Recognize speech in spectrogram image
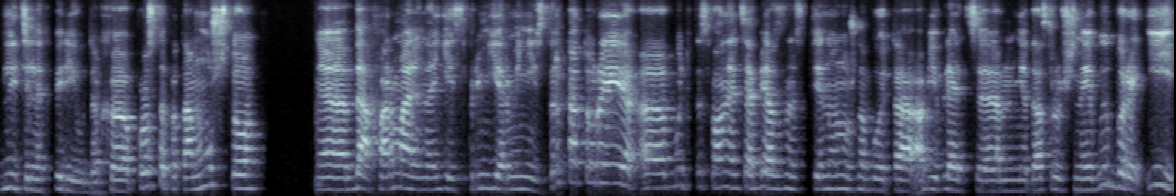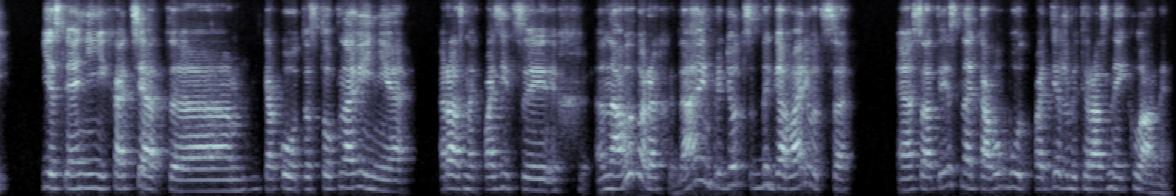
длительных периодах. Э, Просто потому, что, э, да, формально есть премьер-министр, который э, будет исполнять обязанности, но нужно будет объявлять досрочные выборы. И если они не хотят какого-то столкновения разных позиций на выборах, да, им придется договариваться, э, соответственно, кого будут поддерживать разные кланы.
